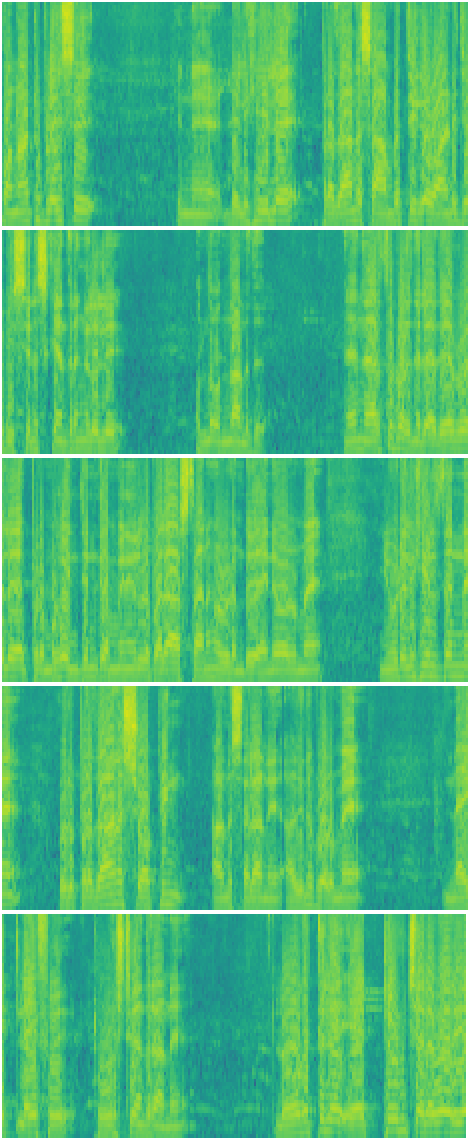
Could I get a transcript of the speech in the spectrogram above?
കൊണാട്ട് പ്ലേസ് പിന്നെ ഡൽഹിയിലെ പ്രധാന സാമ്പത്തിക വാണിജ്യ ബിസിനസ് കേന്ദ്രങ്ങളിൽ ഒന്ന് ഒന്നാണിത്. ഞാൻ നേരത്തെ പറഞ്ഞില്ലേ അതേപോലെ പ്രമുഖ ഇന്ത്യൻ കമ്പനികളുടെ പല ആസ്ഥാനങ്ങളും ഇവിടെ ഉണ്ട് അതിന് പുറമെ ന്യൂഡൽഹിയിൽ തന്നെ ഒരു പ്രധാന ഷോപ്പിംഗ് ആണ് സ്ഥലമാണ്. അതിന് പുറമെ നൈറ്റ് ലൈഫ് ടൂറിസ്റ്റ് കേന്ദ്രമാണ്. ലോകത്തിലെ ഏറ്റവും ചെലവേറിയ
